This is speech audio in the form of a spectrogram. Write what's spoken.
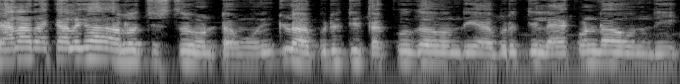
చాలా రకాలుగా ఆలోచిస్తూ ఉంటాము. ఇంట్లో అభివృద్ధి తక్కువగా ఉంది అభివృద్ధి లేకుండా ఉంది.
